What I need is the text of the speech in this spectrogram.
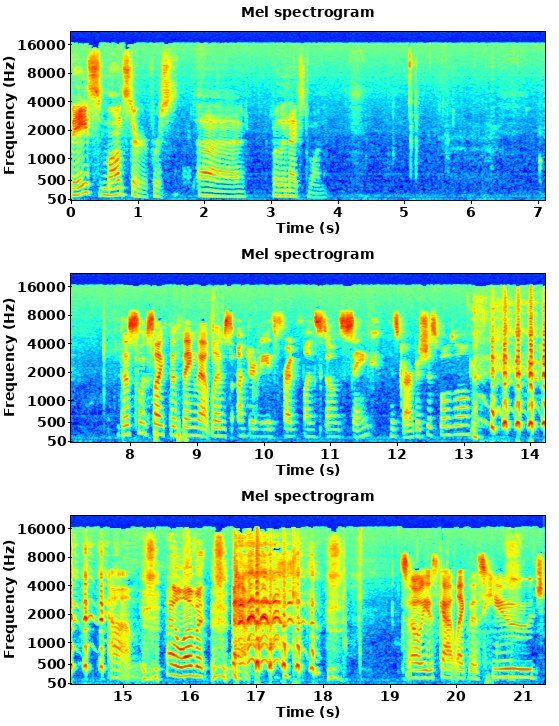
base monster for uh, for the next one. This looks like the thing that lives underneath Fred Flintstone's sink, his garbage disposal. um, I love it. yeah. so he's got like this huge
